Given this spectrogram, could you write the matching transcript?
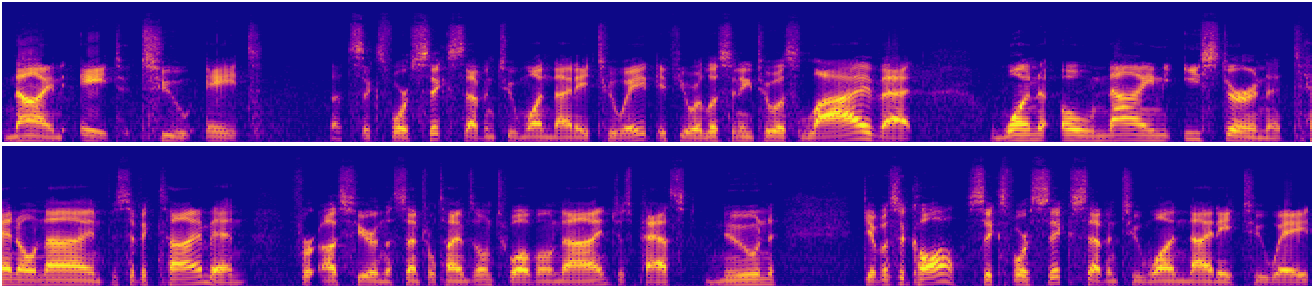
9828. That's 646 721 9828. If you are listening to us live at 109 Eastern, 1009 Pacific time, and for us here in the Central Time Zone, 1209, just past noon, give us a call 646 721 9828.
